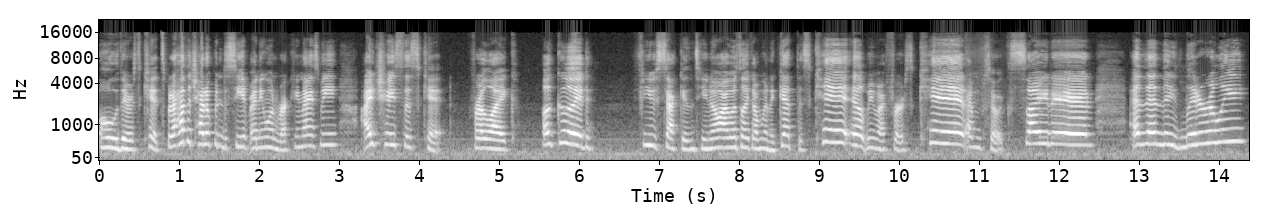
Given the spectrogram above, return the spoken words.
oh, there's kits. But I had the chat open to see if anyone recognized me. I chased this kit for like a good few seconds, you know? I was like, I'm going to get this kit. It'll be my first kit. I'm so excited. And then they literally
